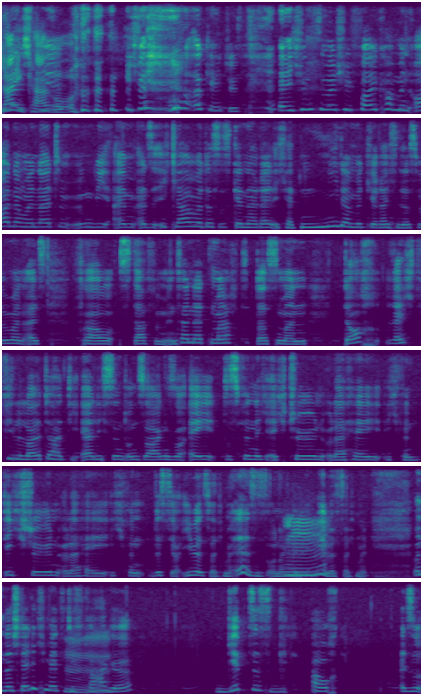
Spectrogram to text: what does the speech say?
Nein, Beispiel- Caro. Ich find, okay, tschüss. Äh, Ich finde es zum Beispiel vollkommen in Ordnung, wenn Leute irgendwie einem, also ich glaube, das ist generell, ich hätte nie damit gerechnet, dass wenn man als Frau Stuff im Internet macht, dass man doch recht viele Leute hat, die ehrlich sind und sagen so, ey, das finde ich echt schön oder hey, ich finde dich schön oder hey, ich finde, wisst ihr, ihr wisst, was ich meine, es ist unangenehm, ihr wisst, was ich meine. Und da stelle ich mir jetzt die Frage, gibt es auch also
